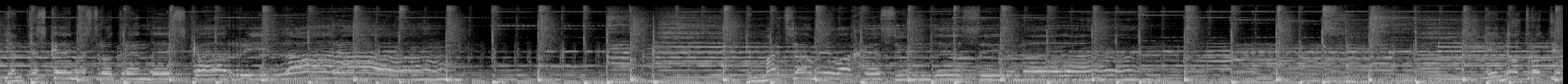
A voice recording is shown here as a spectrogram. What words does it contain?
Y antes que nuestro tren descarrilara, en marcha me bajé sin decir nada. En otro tiempo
